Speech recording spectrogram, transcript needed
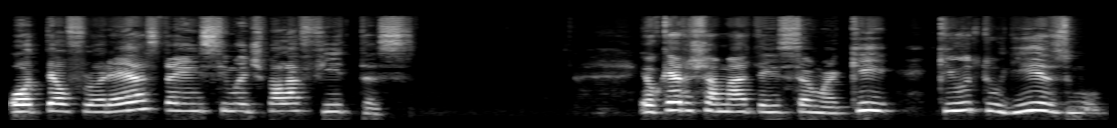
Hotel Floresta é em cima de palafitas. Eu quero chamar a atenção aqui que o turismo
